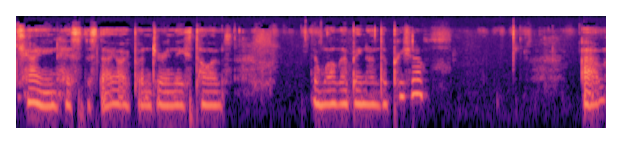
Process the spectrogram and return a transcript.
chain has to stay open during these times. And while they've been under pressure, um,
